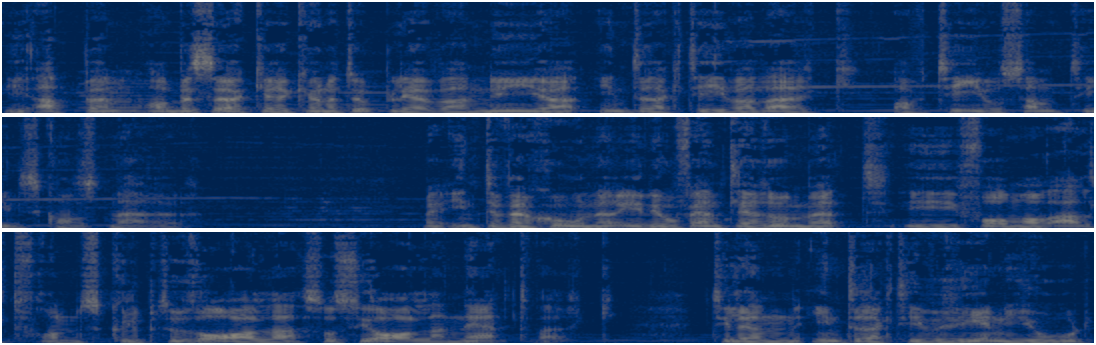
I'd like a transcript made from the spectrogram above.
I appen har besökare kunnat uppleva nya interaktiva verk av tio samtidskonstnärer. Med interventioner i det offentliga rummet i form av allt från skulpturala sociala nätverk till en interaktiv renjord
